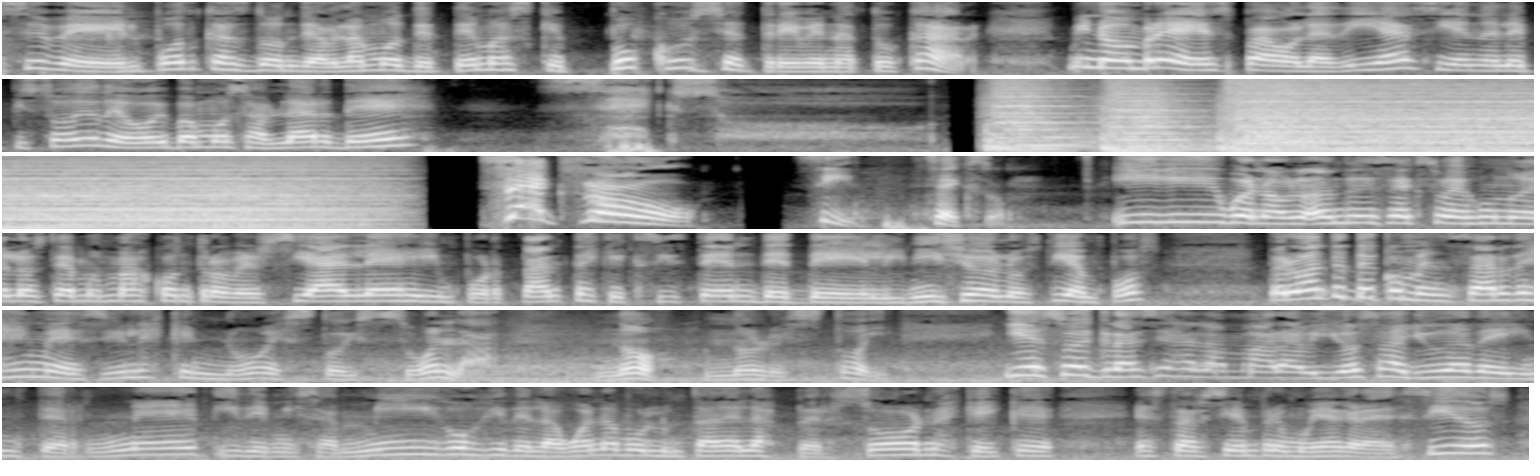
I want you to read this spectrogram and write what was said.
SB, el podcast donde hablamos de temas que pocos se atreven a tocar. Mi nombre es Paola Díaz y en el episodio de hoy vamos a hablar de sexo. ¡Sexo! Sí, sexo. Y bueno, hablando de sexo es uno de los temas más controversiales e importantes que existen desde el inicio de los tiempos. Pero antes de comenzar, déjenme decirles que no estoy sola. No, no lo estoy. Y eso es gracias a la maravillosa ayuda de internet y de mis amigos y de la buena voluntad de las personas, que hay que estar siempre muy agradecidos.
